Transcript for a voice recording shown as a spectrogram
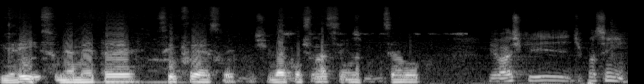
e é isso, minha meta é, sempre foi essa, vai continuar sendo, você é louco. Eu acho que, tipo assim,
